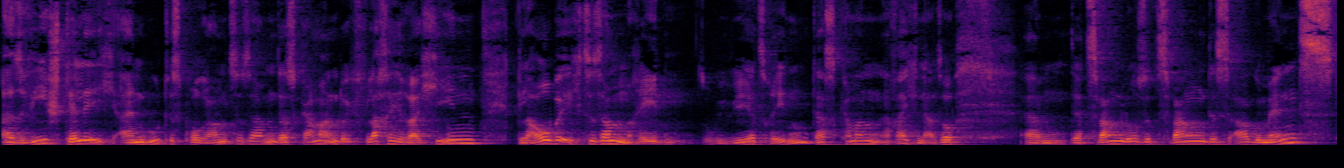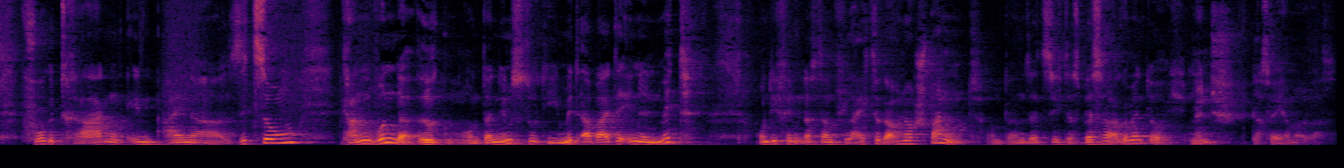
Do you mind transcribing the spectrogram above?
Also wie stelle ich ein gutes Programm zusammen? Das kann man durch flache Hierarchien, glaube ich, zusammenreden. So wie wir jetzt reden, das kann man erreichen. Also der zwanglose Zwang des Arguments, vorgetragen in einer Sitzung, kann Wunder wirken. Und dann nimmst du die MitarbeiterInnen mit und die finden das dann vielleicht sogar auch noch spannend. Und dann setzt sich das bessere Argument durch. Mensch, das wäre ja mal was.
